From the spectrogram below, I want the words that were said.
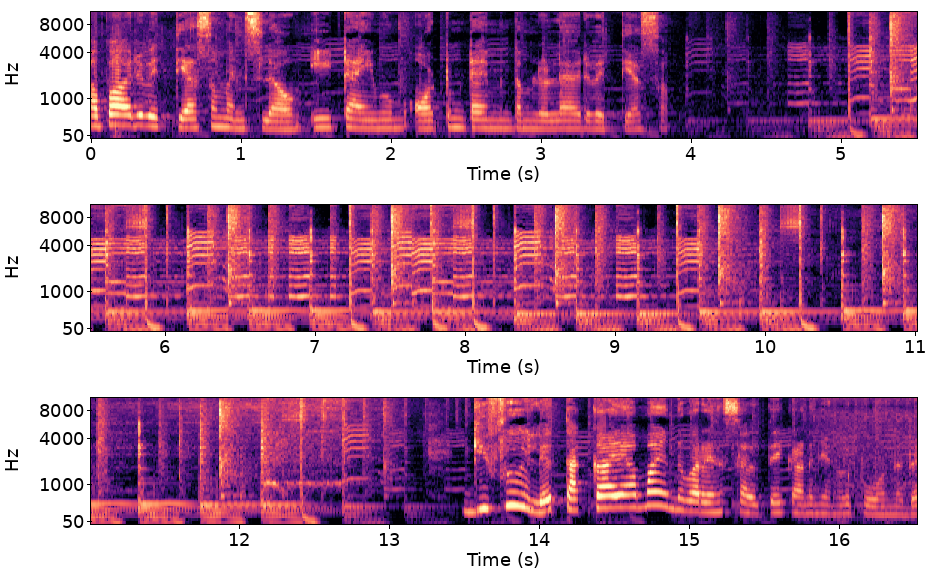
അപ്പോൾ ആ ഒരു വ്യത്യാസം മനസ്സിലാവും. ഈ ടൈമും ഓട്ടം ടൈമും തമ്മിലുള്ള ഒരു വ്യത്യാസം. ഗിഫുവിൽ തക്കായാമ എന്ന് പറയുന്ന സ്ഥലത്തേക്കാണ് ഞങ്ങൾ പോകുന്നത്.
